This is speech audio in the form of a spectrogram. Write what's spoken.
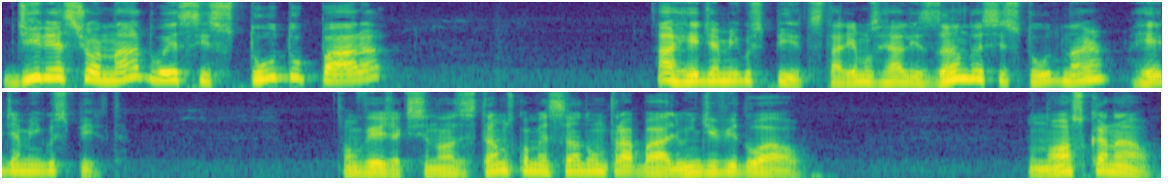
direcionado esse estudo para a Rede Amigo Espírita. Estaríamos realizando esse estudo na Rede Amigo Espírita. Então veja que se nós estamos começando um trabalho individual no nosso canal,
